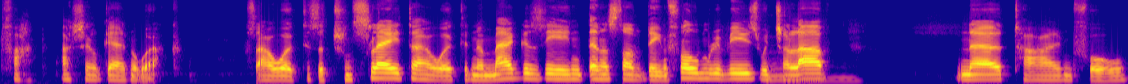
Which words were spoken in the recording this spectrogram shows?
fine, I shall go and work. So I worked as a translator, I worked in a magazine, then I started doing film reviews, which I mm. loved. No time for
